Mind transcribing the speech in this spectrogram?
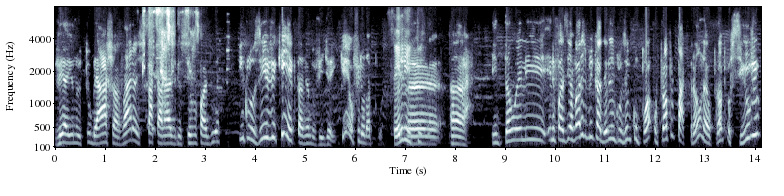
ver aí no YouTube, acha várias sacanagens que o Silvio fazia. Inclusive, quem é que tá vendo o vídeo aí? Quem é o filho da puta? Felipe. É, ah, então ele, ele fazia várias brincadeiras, inclusive com o pró- o próprio patrão, né? O próprio Silvio,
